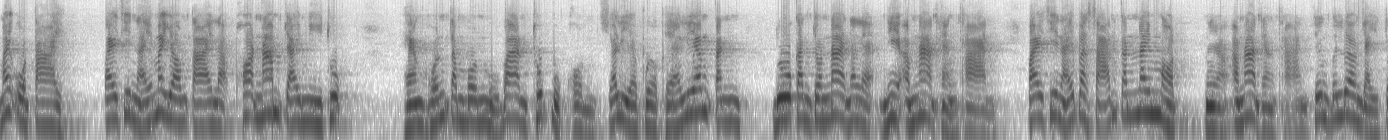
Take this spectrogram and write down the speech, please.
ไม่อดตาย ไปที่ไหนไม่ยอมตายละเพราะน้ำใจมีทุก แห่งหนตำบลหมู่บ้านทุกบุคคล เฉลี่ยเผื่อแผ่เลี้ยงกันดูกันจนได้นั่นแหละ นี่อำนาจแห่งทาน ไปที่ไหนประสานกันได้หมดเนี่ยอำนาจแห่งทานจึงเป็นเรื่องใหญ่โต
